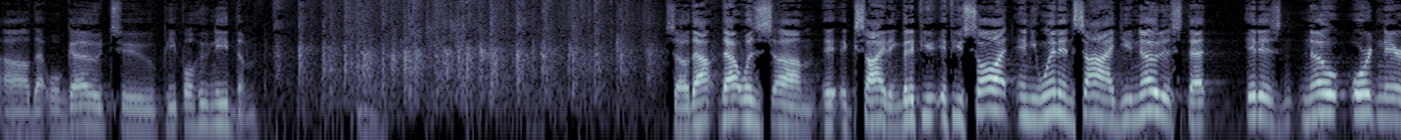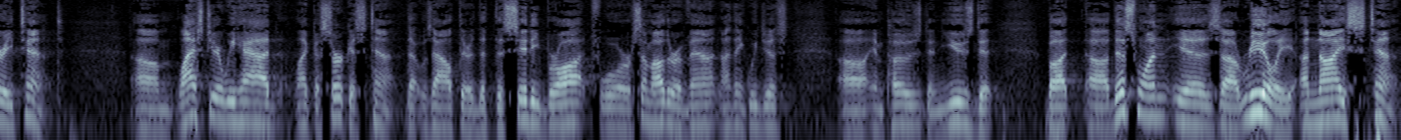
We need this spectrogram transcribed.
uh, that will go to people who need them. So that that was um, exciting. But if you if you saw it and you went inside, you noticed that it is no ordinary tent. Um, last year we had like a circus tent that was out there that the city brought for some other event. I think we just uh, imposed and used it. But uh, this one is uh, really a nice tent.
